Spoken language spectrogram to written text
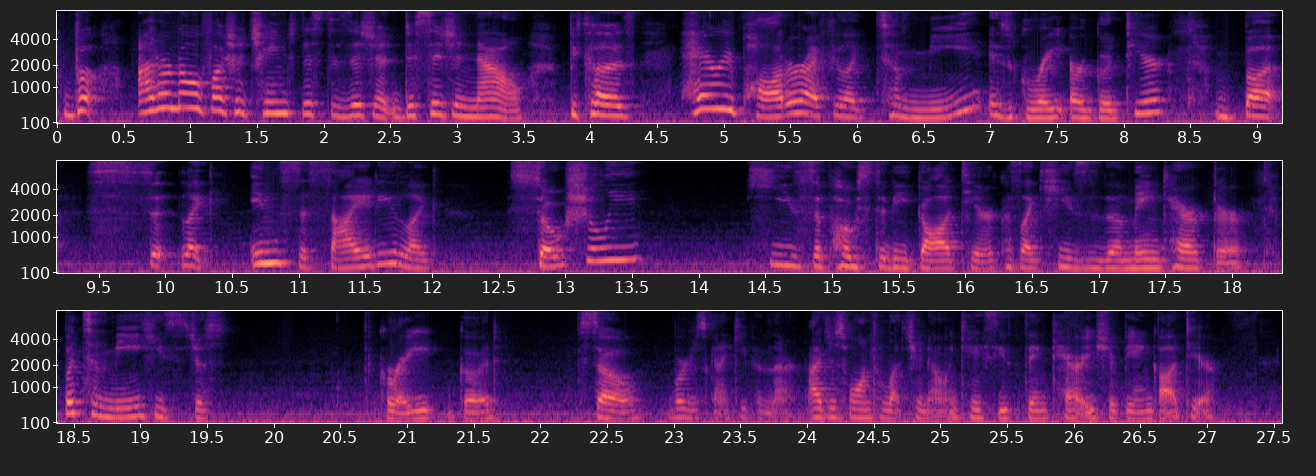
But I don't know if I should change this decision decision now because Harry Potter I feel like to me is great or good tier, but so, like in society like socially he's supposed to be god tier cuz like he's the main character. But to me he's just great, good. So, we're just to keep him there. I just want to let you know in case you think Harry should be in god tier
